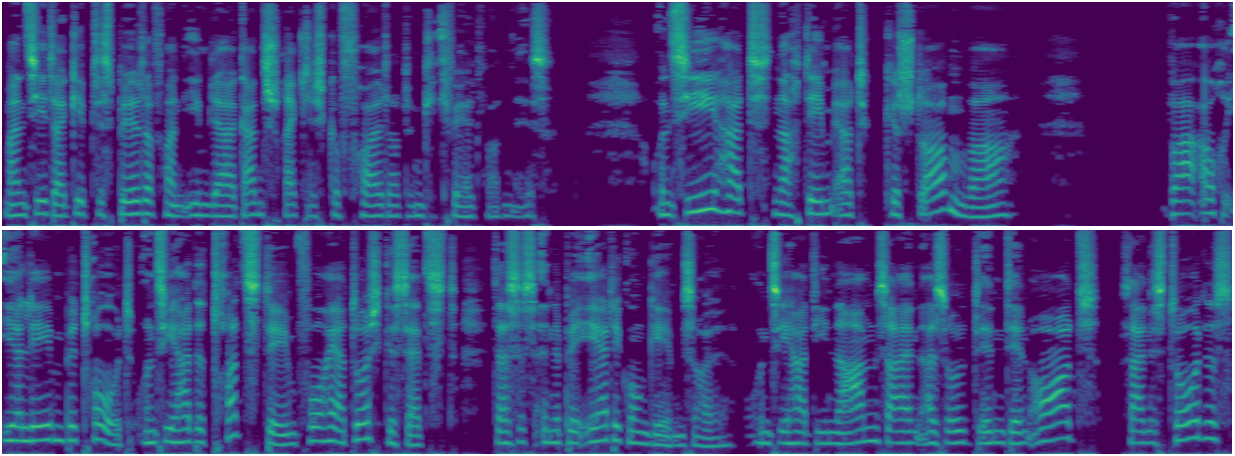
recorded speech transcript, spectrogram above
Man sieht, da gibt es Bilder von ihm, der ganz schrecklich gefoltert und gequält worden ist. Und sie hat, nachdem er gestorben war, war auch ihr Leben bedroht. Und sie hatte trotzdem vorher durchgesetzt, dass es eine Beerdigung geben soll. Und sie hat die Namen sein, also den, den Ort seines Todes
